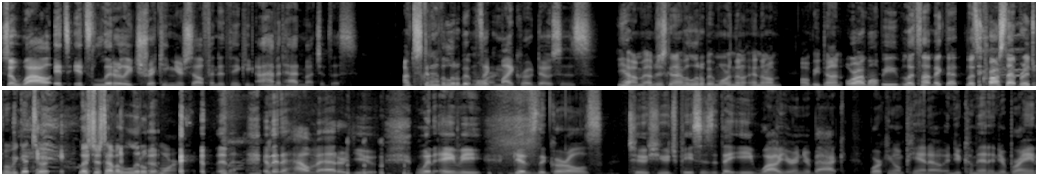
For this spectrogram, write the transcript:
So while it's it's literally tricking yourself into thinking, I haven't had much of this. I'm just gonna have a little bit It's more. like micro doses. Yeah, I'm, I'm just gonna have a little bit more, and then and then I'll I'll be done, or I won't be. Let's not make that. Let's cross that bridge when we get to it. Let's just have a little bit more. and, then, and then how mad are you when Amy gives the girls two huge pieces that they eat while you're in your back working on piano and you come in and your brain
